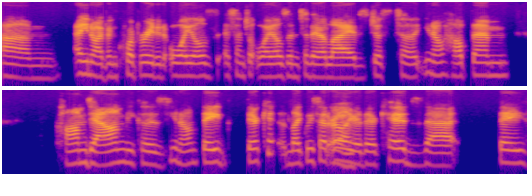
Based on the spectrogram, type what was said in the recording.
um, you know i've incorporated oils essential oils into their lives just to you know help them calm down because you know they they're kid like we said yeah. earlier they're kids that they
